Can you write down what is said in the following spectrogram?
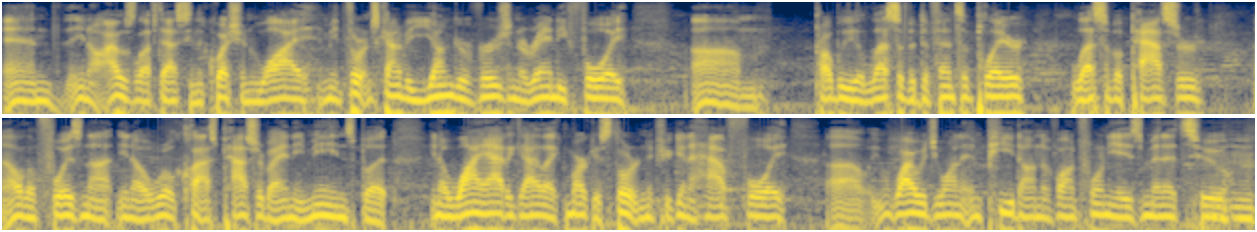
and you know I was left asking the question why. I mean, Thornton's kind of a younger version of Randy Foye, um, probably a less of a defensive player, less of a passer. Although Foye's not, you know, a world class passer by any means, but you know, why add a guy like Marcus Thornton if you're going to have Foye? Uh, why would you want to impede on Evan Fournier's minutes, who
